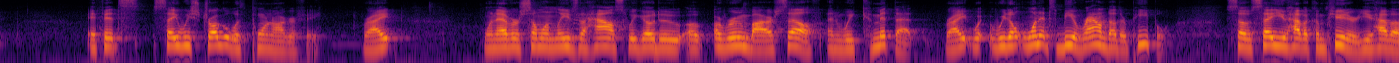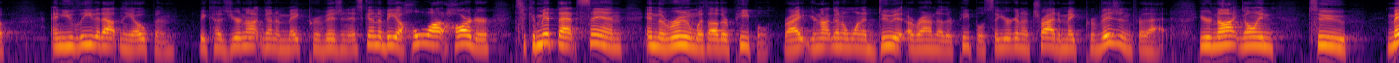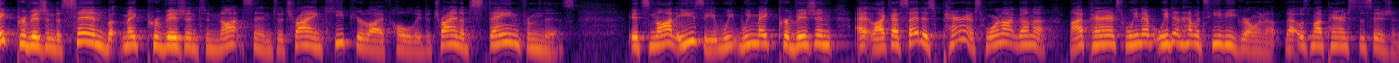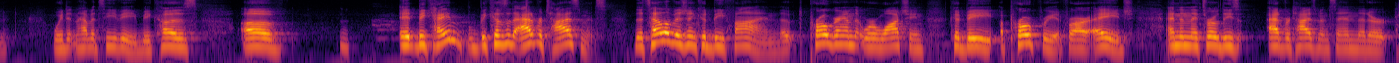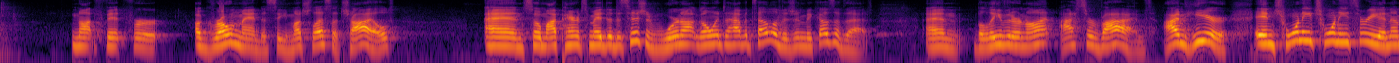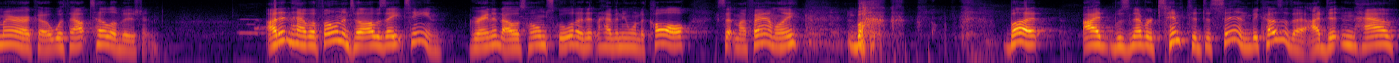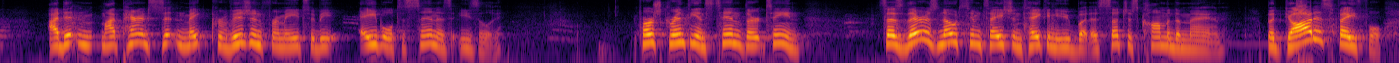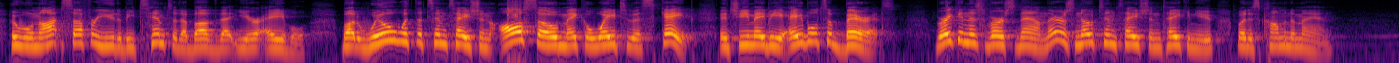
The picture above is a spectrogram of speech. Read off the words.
If it's, say, we struggle with pornography, right? Whenever someone leaves the house, we go to a, a room by ourselves and we commit that, right? We don't want it to be around other people. So, say you have a computer, you have a, and you leave it out in the open because you're not going to make provision. It's going to be a whole lot harder to commit that sin in the room with other people, right? You're not going to want to do it around other people. So, you're going to try to make provision for that. You're not going to make provision to sin, but make provision to not sin, to try and keep your life holy, to try and abstain from this. It's not easy. We, we make provision, like I said, as parents, we're not gonna. My parents, we never, we didn't have a TV growing up. That was my parents' decision. We didn't have a TV because of it became because of the advertisements. The television could be fine. The program that we're watching could be appropriate for our age, and then they throw these advertisements in that are not fit for a grown man to see, much less a child. And so my parents made the decision we're not going to have a television because of that. And believe it or not, I survived. I'm here in 2023 in America without television. I didn't have a phone until I was 18. Granted, I was homeschooled, I didn't have anyone to call except my family. but, but I was never tempted to sin because of that. I didn't have, I didn't, my parents didn't make provision for me to be able to sin as easily. 1 Corinthians 10 13 says, There is no temptation taken you but as such as common to man. But God is faithful, who will not suffer you to be tempted above that ye are able, but will with the temptation also make a way to escape, that ye may be able to bear it. Breaking this verse down, there is no temptation taken you but is common to man.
